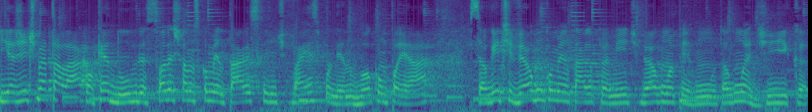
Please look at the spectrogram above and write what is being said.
E a gente vai estar lá, qualquer dúvida, é só deixar nos comentários que a gente vai respondendo. Vou acompanhar. Se alguém tiver algum comentário para mim, tiver alguma pergunta, alguma dica,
